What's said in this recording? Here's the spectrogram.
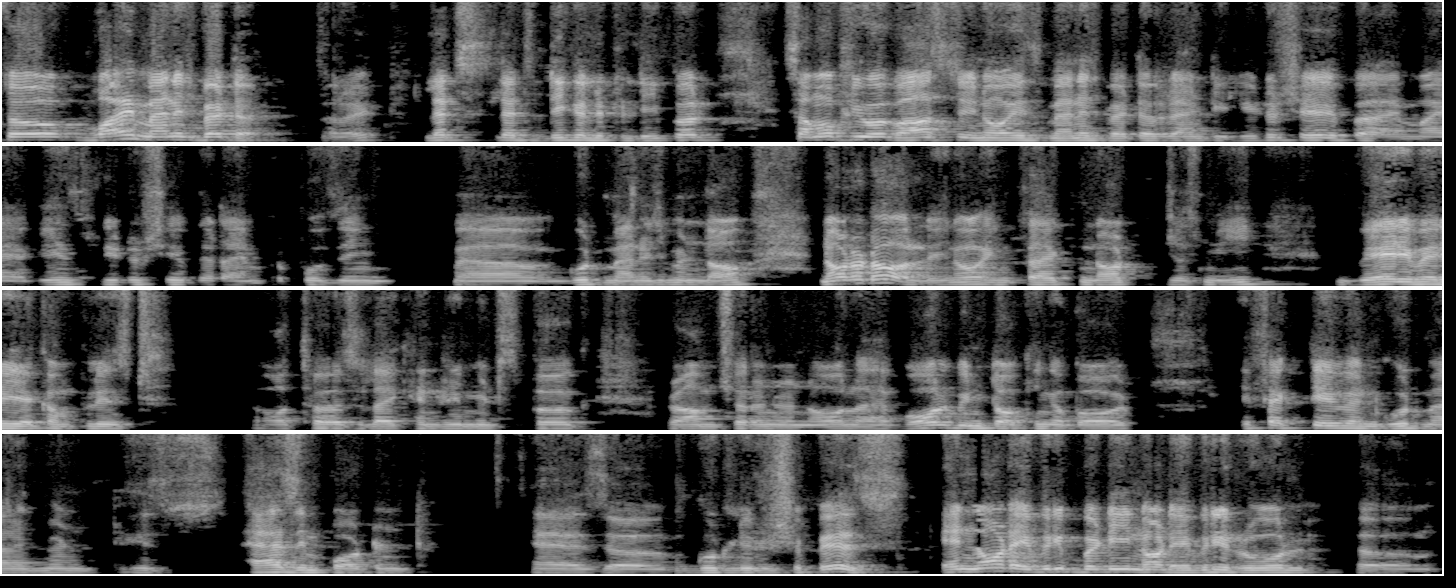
So why manage better? All right. Let's let's dig a little deeper. Some of you have asked, you know, is manage better anti-leadership? Am I against leadership that I'm proposing uh, good management now? Not at all. You know, in fact, not just me. Very very accomplished authors like Henry Mintzberg, Ram Charan, and all have all been talking about effective and good management is as important as uh, good leadership is. And not everybody, not every role um,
